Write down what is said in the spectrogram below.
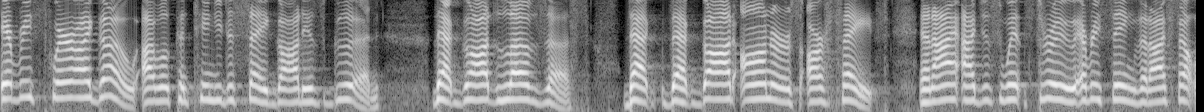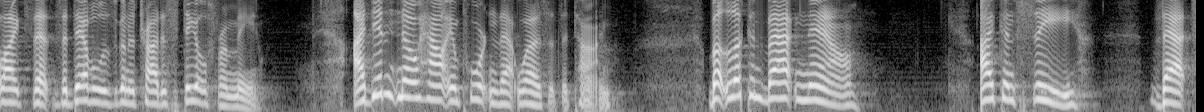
everywhere I go, I will continue to say God is good, that God loves us, that, that God honors our faith. And I, I just went through everything that I felt like that the devil was going to try to steal from me. I didn't know how important that was at the time. But looking back now, I can see that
